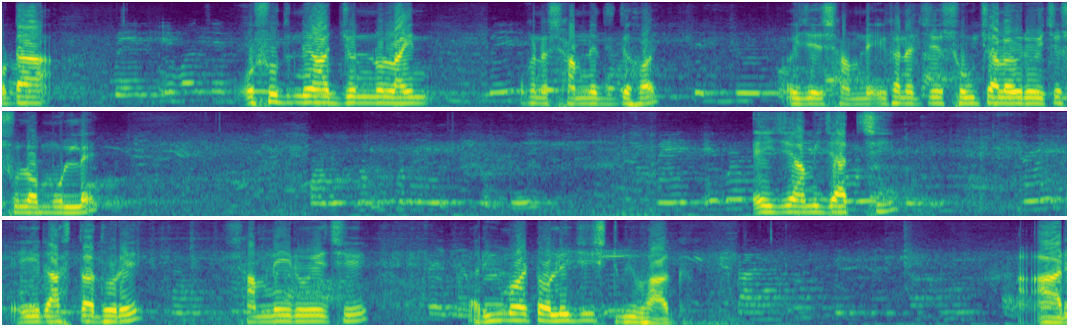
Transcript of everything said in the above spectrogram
ওটা ওষুধ নেওয়ার জন্য লাইন ওখানে সামনে দিতে হয়। ওই যে সামনে, এখানে যে শৌচালয় রয়েছে সুলভ মূল্যে। এই যে আমি যাচ্ছি এই রাস্তা ধরে সামনেই রয়েছে রিউমাটোলজিস্ট বিভাগ। আর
